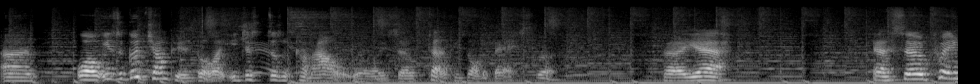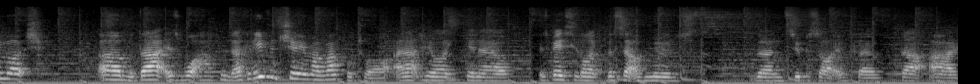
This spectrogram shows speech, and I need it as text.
and well, he's a good champion, but like he just doesn't come out really. So technically, he's not the best. But uh, yeah, yeah. So pretty much, um, that is what happened. I can even show you my repertoire, and actually, like you know, it's basically like the set of moves, then superstar info that I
